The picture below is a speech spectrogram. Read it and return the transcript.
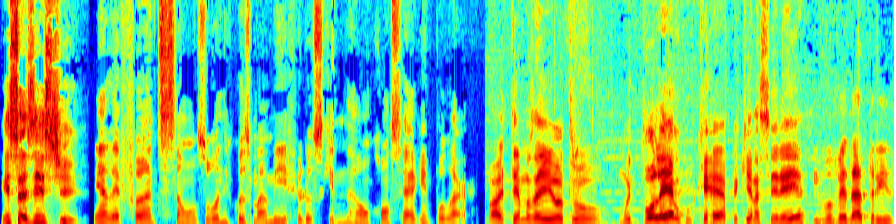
Isso existe! Elefantes são os únicos mamíferos que não conseguem pular. Olha, temos aí outro muito polêmico, que é a Pequena Sereia. E vou ver da atriz.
